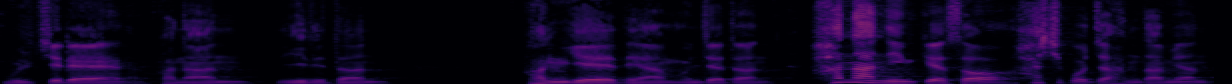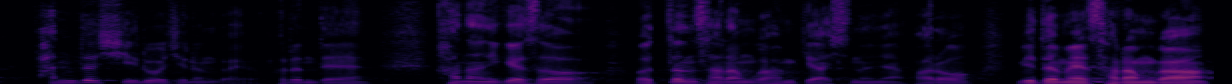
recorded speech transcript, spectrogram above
물질에 관한 일이든 관계에 대한 문제든 하나님께서 하시고자 한다면 반드시 이루어지는 거예요. 그런데 하나님께서 어떤 사람과 함께 하시느냐? 바로 믿음의 사람과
